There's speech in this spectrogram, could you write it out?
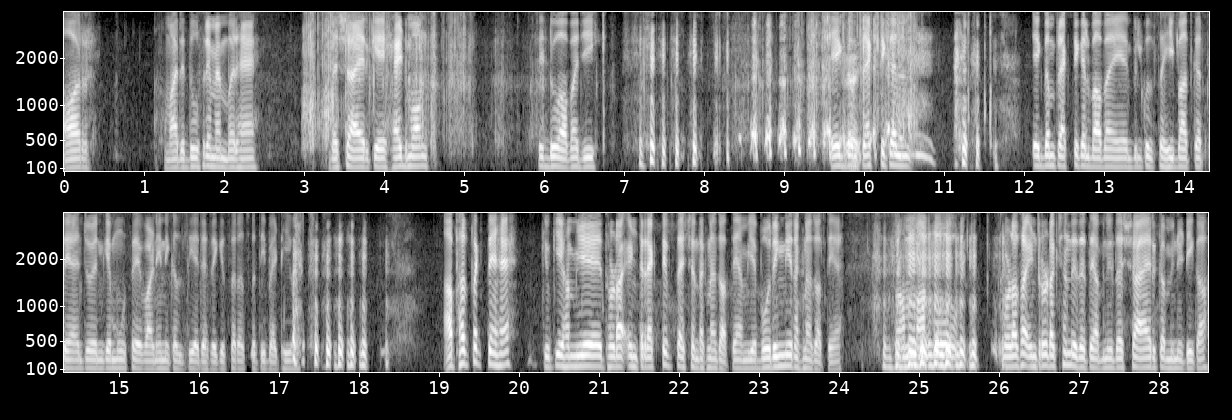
और हमारे दूसरे मेंबर हैं द शायर के हेड मॉन्क सिड्डू बाबा जी। एकदम प्रैक्टिकल एकदम प्रैक्टिकल बाबा हैं बिल्कुल सही बात करते हैं जो इनके मुँह से वाणी निकलती है जैसे कि सरस्वती बैठी हो। आप हंस सकते हैं क्योंकि हम ये थोड़ा इंटरेक्टिव सेशन रखना चाहते हैं हम ये बोरिंग नहीं रखना चाहते हैं। तो हम आपको थोड़ा सा इंट्रोडक्शन दे देते हैं अपनी द शायर कम्युनिटी का।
